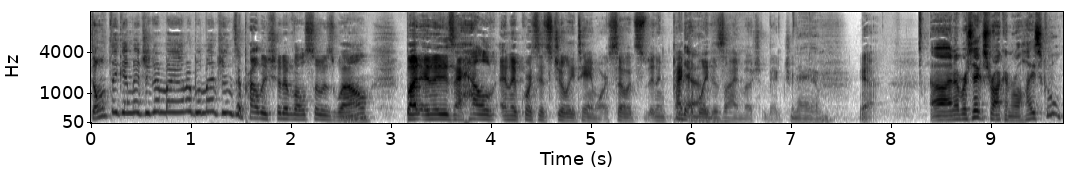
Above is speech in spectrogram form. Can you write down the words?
don't think I mentioned it in my honorable mentions. I probably should have also as well. Mm-hmm. But and it is a hell, of, and of course it's Julie Taymor, so it's an impeccably Yeah. designed motion picture. Yeah. Yeah. Uh, number six, Rock and Roll High School.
